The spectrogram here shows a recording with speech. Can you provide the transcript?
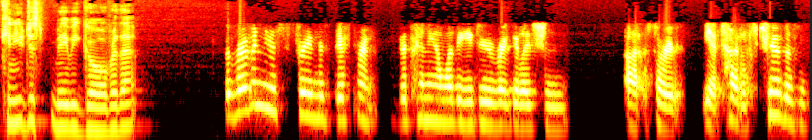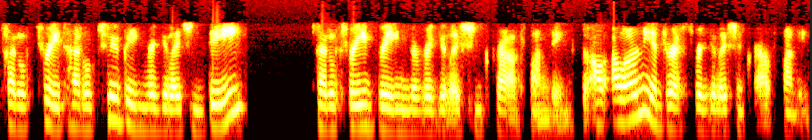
can you just maybe go over that? The revenue stream is different depending on whether you do regulation. Uh, sorry, yeah, Title Two versus Title Three. Title Two being Regulation D, Title Three being the regulation crowdfunding. So I'll, I'll only address regulation crowdfunding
